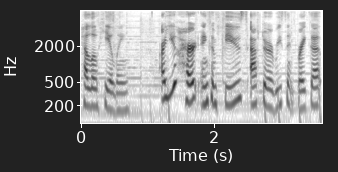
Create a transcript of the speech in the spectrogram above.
Hello Healing. Are you hurt and confused after a recent breakup?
